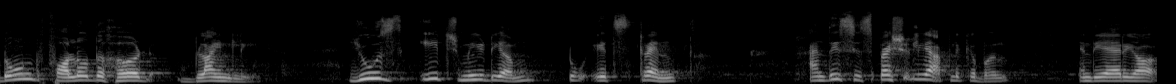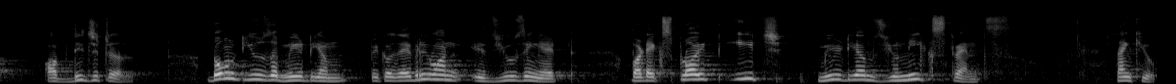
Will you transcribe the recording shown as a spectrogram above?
don't follow the herd blindly. Use each medium to its strength, and this is especially applicable in the area of digital. Don't use a medium because everyone is using it, but exploit each medium's unique strengths. Thank you.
